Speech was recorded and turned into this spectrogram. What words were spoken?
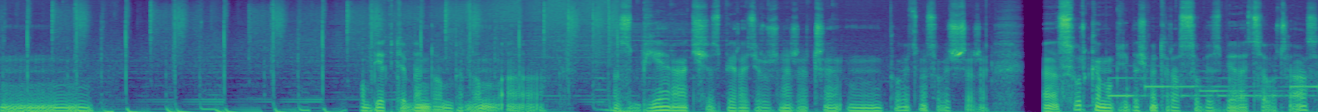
mm, obiekty będą, będą e, zbierać, zbierać różne rzeczy. Mm, powiedzmy sobie szczerze, e, surkę moglibyśmy teraz sobie zbierać cały czas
